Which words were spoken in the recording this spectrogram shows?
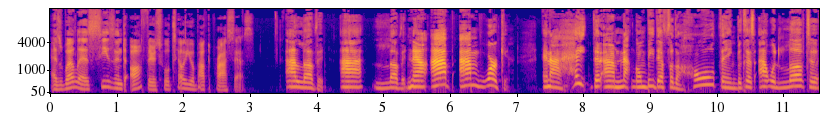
as well as seasoned authors who will tell you about the process. I love it. I love it. Now I I'm working and I hate that I'm not going to be there for the whole thing because I would love to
